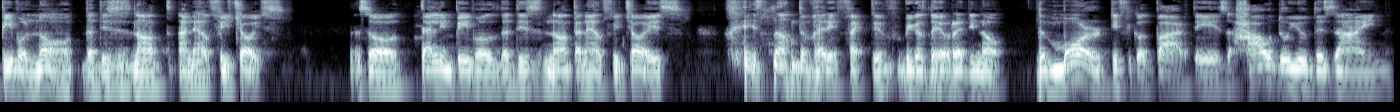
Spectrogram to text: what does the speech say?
people know that this is not an healthy choice. So telling people that this is not an healthy choice is not very effective because they already know. The more difficult part is how do you design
